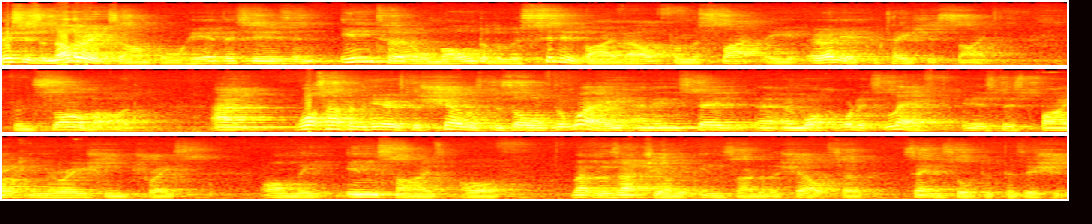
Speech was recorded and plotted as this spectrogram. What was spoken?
This is another example here. This is an internal mould of a Lucinid bivalve from a slightly earlier Cretaceous site from Svalbard. And what's happened here is the shell has dissolved away, and instead, uh, and what, what it's left is this bioimmuration trace on the inside of, that was actually on the inside of the shell, so same sort of position.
